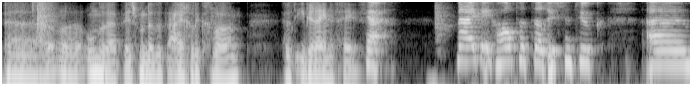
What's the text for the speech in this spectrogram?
eh, eh, onderwerp is, maar dat het eigenlijk gewoon, dat iedereen het heeft. Ja. Nou, ik, ik hoop dat dat is natuurlijk. ehm,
